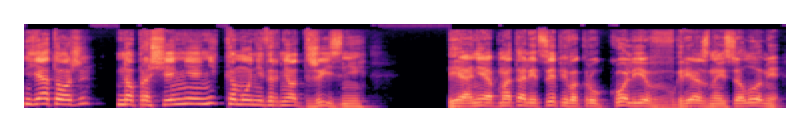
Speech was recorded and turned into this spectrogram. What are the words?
Я тоже, но прощение никому не вернет жизни». И они обмотали цепи вокруг кольев в грязной соломе,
